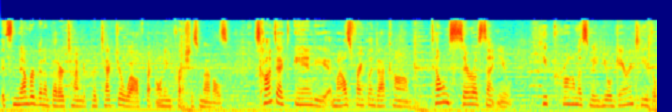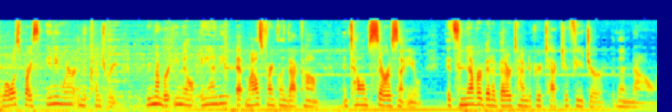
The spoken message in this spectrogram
it's never been a better time to protect your wealth by owning precious metals. Contact Andy at milesfranklin.com. Tell him Sarah sent you. He promised me he will guarantee the lowest price anywhere in the country. Remember, email Andy at milesfranklin.com and tell him Sarah sent you. It's never been a better time to protect your future than now.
